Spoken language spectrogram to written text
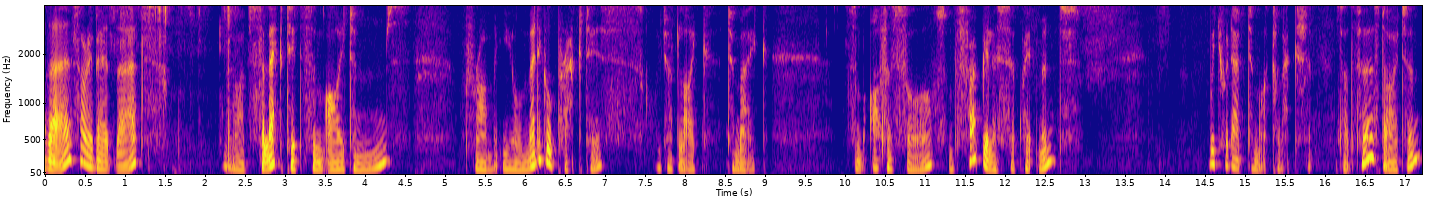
There, sorry about that. Now I've selected some items from your medical practice which I'd like to make some offers for, some fabulous equipment which would add to my collection. So the first item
